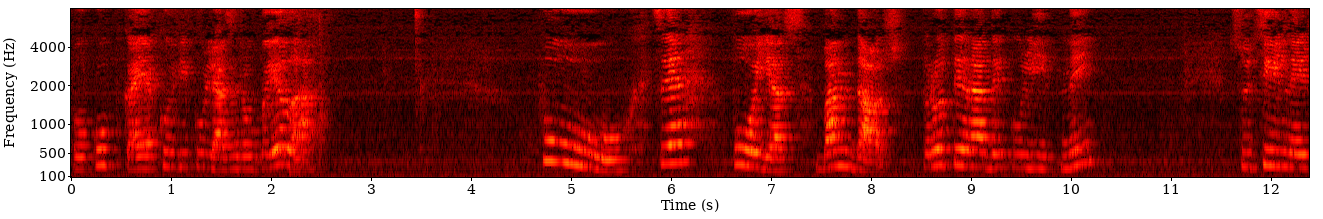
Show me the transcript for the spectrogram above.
покупка, яку Вікуля зробила. Фух, це пояс, бандаж протирадикулітний, суцільний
